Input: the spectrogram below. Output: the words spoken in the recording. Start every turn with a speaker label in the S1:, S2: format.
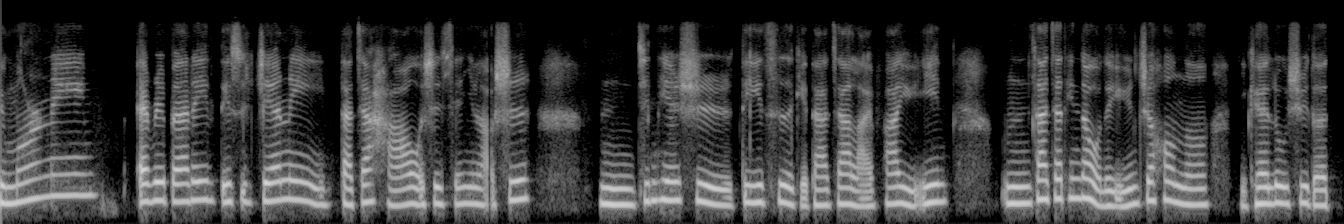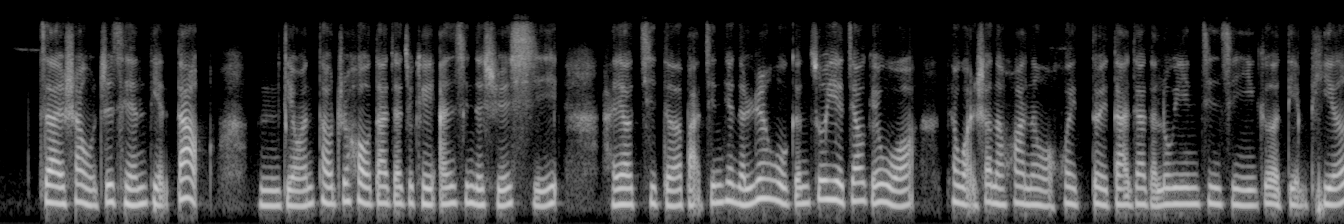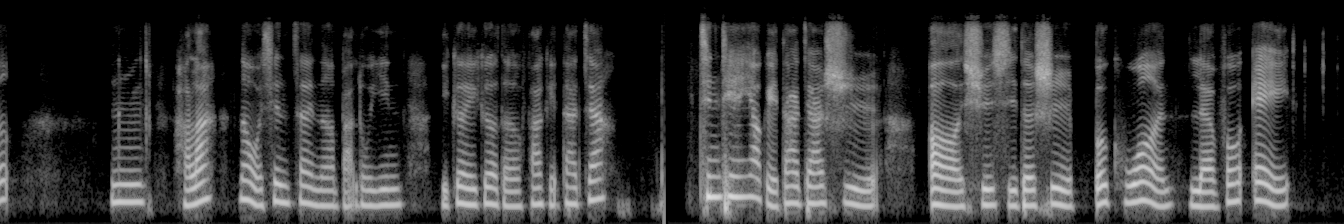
S1: Good morning, everybody. This is Jenny. 大家好，我是杰尼老师。嗯，今天是第一次给大家来发语音。嗯，大家听到我的语音之后呢，你可以陆续的在上午之前点到。嗯，点完到之后，大家就可以安心的学习。还要记得把今天的任务跟作业交给我。在晚上的话呢，我会对大家的录音进行一个点评。嗯，好啦。那我现在呢，把录音一个一个的发给大家。今天要给大家是，呃，学习的是 Book One Level A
